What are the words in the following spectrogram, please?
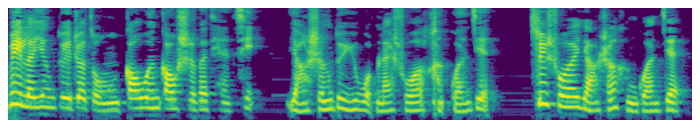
为了应对这种高温高湿的天气，养生对于我们来说很关键。虽说养生很关键，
